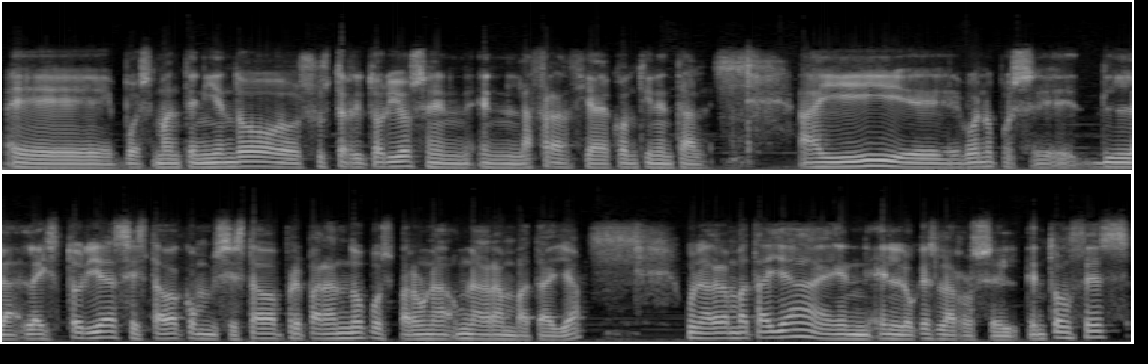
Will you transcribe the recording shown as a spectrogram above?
eh, pues manteniendo sus territorios en, en la Francia continental. Ahí, eh, bueno, pues eh, la, historia se estaba, se estaba preparando pues para una, una gran batalla una gran batalla en, en, lo que es la Roselle. Entonces,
